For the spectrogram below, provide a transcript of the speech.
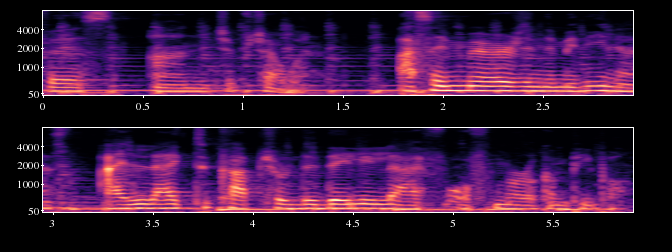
Fez and Chefchaouen. As I immerse in the Medinas, I like to capture the daily life of Moroccan people.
